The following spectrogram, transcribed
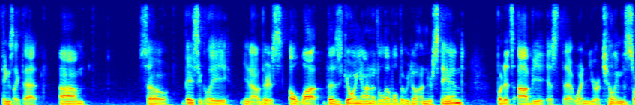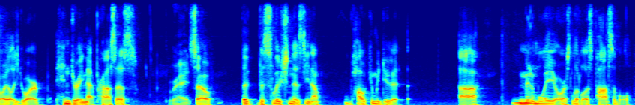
things like that. Um, so basically, you know, there's a lot that's going on at a level that we don't understand, but it's obvious that when you're tilling the soil, you are hindering that process. Right. So the the solution is, you know, how can we do it uh, minimally or as little as possible?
